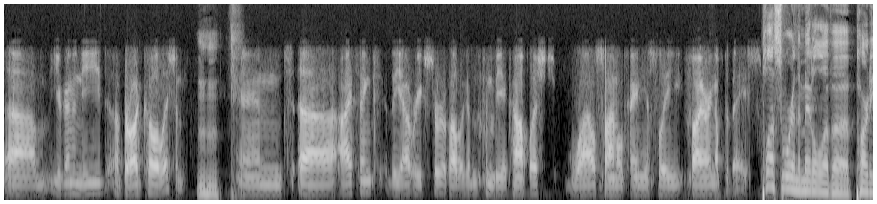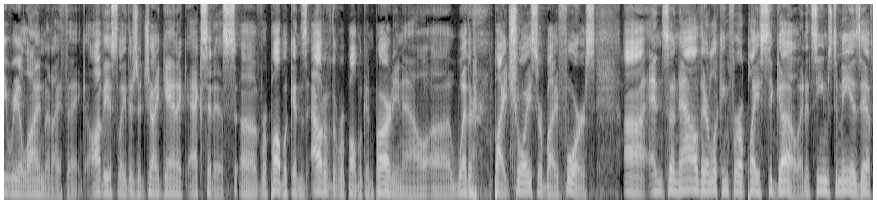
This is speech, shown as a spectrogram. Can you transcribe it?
um, you're going to need a broad coalition. hmm And uh, I think the outreach to Republicans can be accomplished while simultaneously firing up the base. Plus, we're in the middle of a party realignment, I think. Obviously, there's a gigantic exodus of Republicans out of the Republican Party now, uh, whether by choice or by force. Uh, and so now they're looking for a place to go. And it seems to me as if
